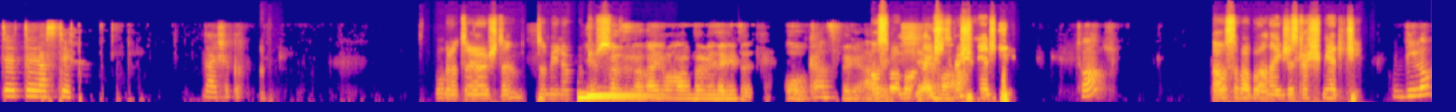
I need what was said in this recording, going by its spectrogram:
Te, teraz ty. Daj szybko. Dobra, to ja już ten zamieniam. No no i mam do mnie takie coś. O, Kacper, ale Osoba była na. Igrzyskach Śmierci. Co? Ta osoba była na Igrzyskach Śmierci. Dilo?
